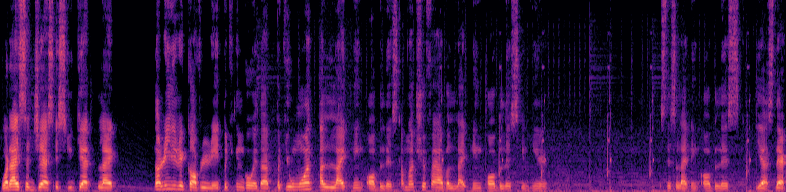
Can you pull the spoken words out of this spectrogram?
what I suggest is you get like not really recovery rate, but you can go with that. But you want a lightning obelisk. I'm not sure if I have a lightning obelisk in here. Is this a lightning obelisk? Yes, there.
